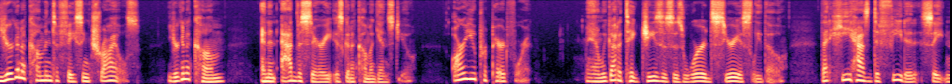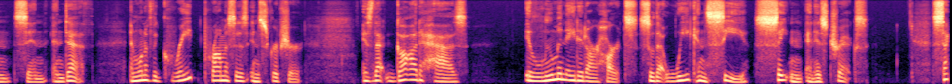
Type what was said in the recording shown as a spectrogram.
You're going to come into facing trials. You're going to come and an adversary is going to come against you. Are you prepared for it? Man, we got to take Jesus' words seriously, though, that he has defeated Satan, sin, and death. And one of the great promises in Scripture is that God has illuminated our hearts so that we can see Satan and his tricks. 2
